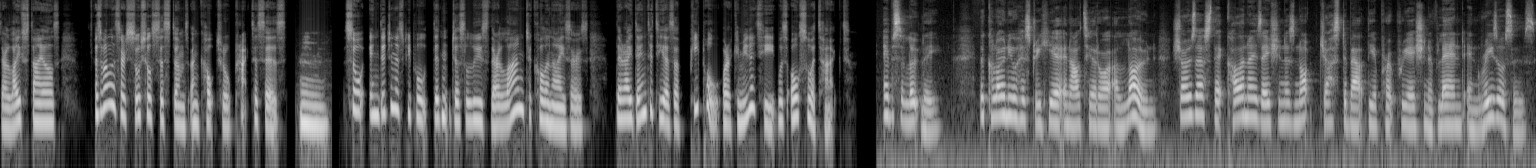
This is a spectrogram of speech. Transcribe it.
their lifestyles, as well as their social systems and cultural practices. Mm. So, Indigenous people didn't just lose their land to colonisers, their identity as a people or a community was also attacked. Absolutely. The colonial history here in Aotearoa alone shows us that colonization is not just about the appropriation of land and resources,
